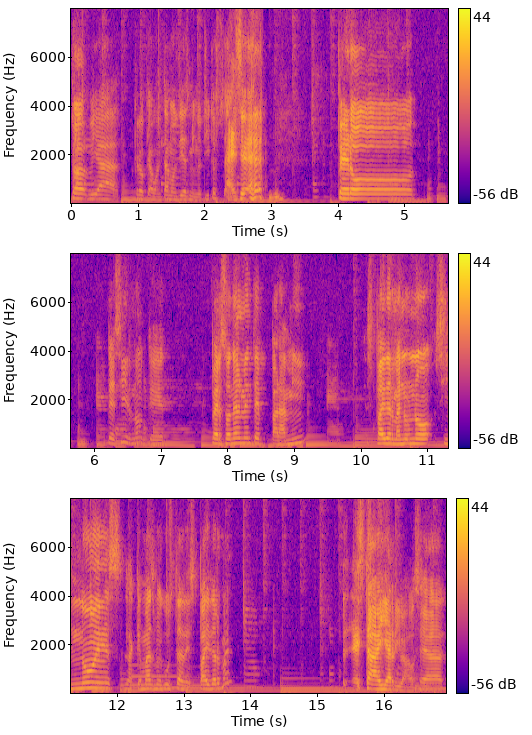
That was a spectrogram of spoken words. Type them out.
Todavía creo que aguantamos 10 minutitos. Pero decir, ¿no? Que personalmente para mí Spider-Man 1, si no es la que más me gusta de Spider-Man, está ahí arriba, o sea...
